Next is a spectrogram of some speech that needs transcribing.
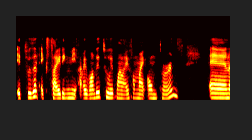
it wasn't exciting me. I wanted to live my life on my own terms. And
